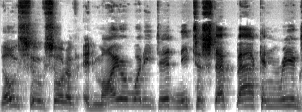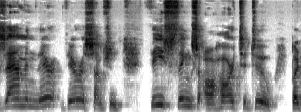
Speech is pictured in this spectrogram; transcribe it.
Those who sort of admire what he did need to step back and re-examine their, their assumptions. These things are hard to do, but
